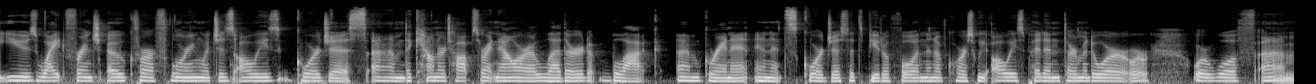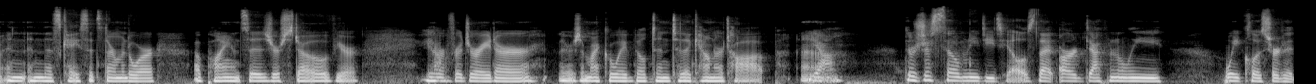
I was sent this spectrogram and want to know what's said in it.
use white French oak for our flooring, which is always gorgeous. Um, the countertops right now are a leathered black um, granite, and it's gorgeous. It's beautiful. And then, of course, we always put in Thermador or or Wolf. Um, and in this case, it's Thermador appliances, your stove, your your refrigerator. There's a microwave built into the countertop. Um, yeah. There's just so many details that are definitely way closer to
